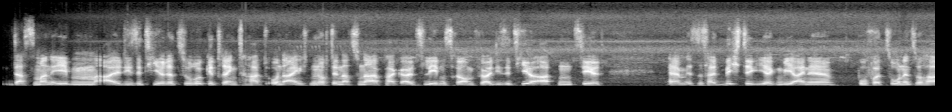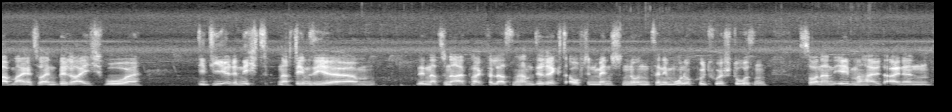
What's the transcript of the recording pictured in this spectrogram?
dass man eben all diese Tiere zurückgedrängt hat und eigentlich nur noch der Nationalpark als Lebensraum für all diese Tierarten zählt, ähm, ist es halt wichtig, irgendwie eine Bufferzone zu haben, also einen Bereich, wo die Tiere nicht, nachdem sie ähm, den Nationalpark verlassen haben, direkt auf den Menschen und seine Monokultur stoßen, sondern eben halt einen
